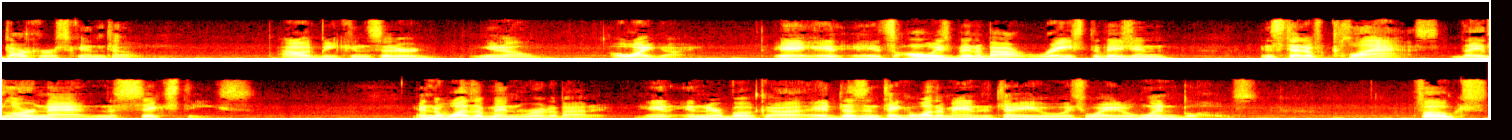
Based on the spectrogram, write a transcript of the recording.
darker skin tone, I would be considered, you know, a white guy. It, it, it's always been about race division instead of class. They learned that in the 60s. And the Weathermen wrote about it in, in their book. Uh, it doesn't take a weatherman to tell you which way the wind blows. Folks,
